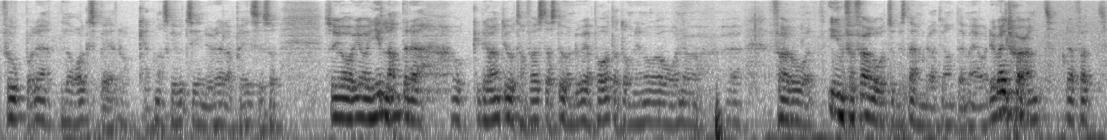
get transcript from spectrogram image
fotboll är ett lagspel och att man ska utse individuella priser. Så, så jag, jag gillar inte det och det har jag inte gjort från första stund. Vi har pratat om det i några år nu. Eh, förra året, inför förra året så bestämde jag att jag inte är med och det är väldigt skönt därför att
